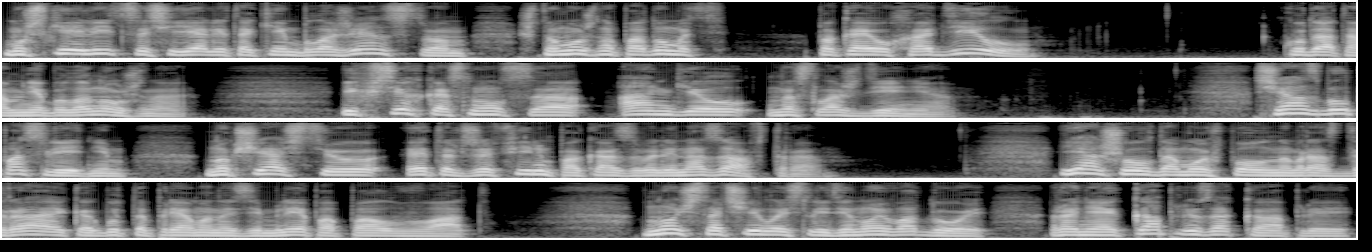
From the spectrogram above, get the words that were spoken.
Мужские лица сияли таким блаженством, что можно подумать, пока я уходил, куда там мне было нужно. Их всех коснулся ангел наслаждения. Сеанс был последним, но, к счастью, этот же фильм показывали на завтра. Я шел домой в полном раздрае, как будто прямо на земле попал в ад. Ночь сочилась ледяной водой, роняя каплю за каплей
